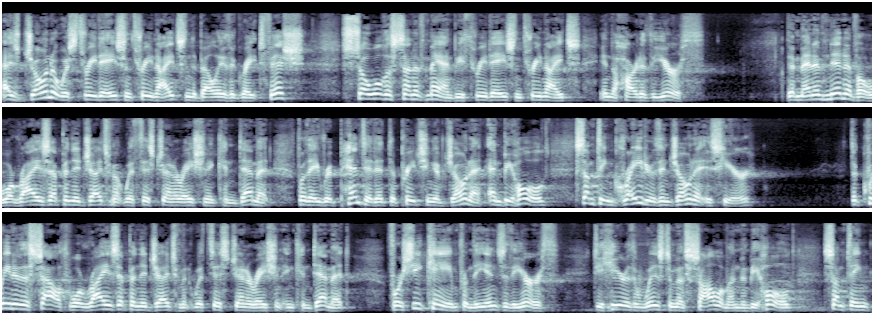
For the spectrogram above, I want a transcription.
as Jonah was three days and three nights in the belly of the great fish, so will the Son of Man be three days and three nights in the heart of the earth. The men of Nineveh will rise up in the judgment with this generation and condemn it, for they repented at the preaching of Jonah, and behold, something greater than Jonah is here. The queen of the south will rise up in the judgment with this generation and condemn it, for she came from the ends of the earth to hear the wisdom of Solomon, and behold, something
